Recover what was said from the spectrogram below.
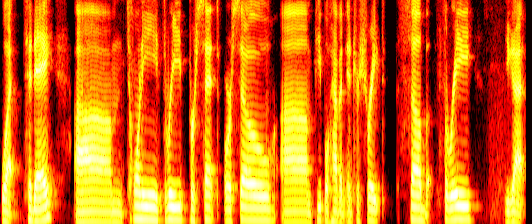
What today? Um, 23% or so um, people have an interest rate sub three. You got,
